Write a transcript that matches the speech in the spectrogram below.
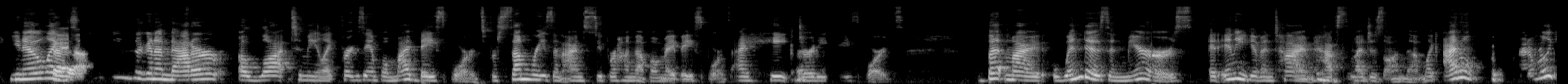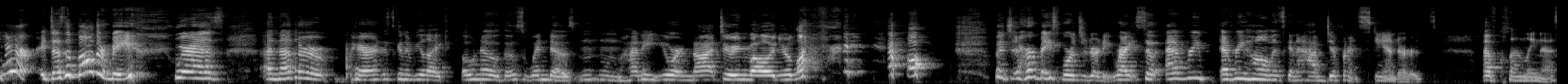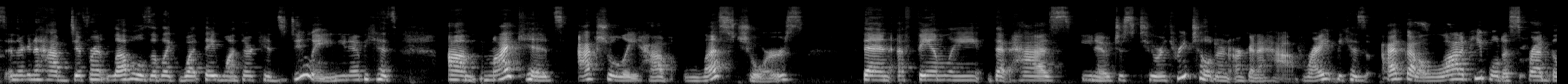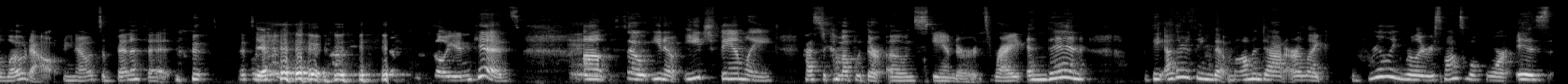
You know, like yeah. things are going to matter a lot to me. Like, for example, my baseboards, for some reason, I'm super hung up on my baseboards. I hate dirty baseboards. But my windows and mirrors at any given time have mm. smudges on them. Like I don't I don't really care. It doesn't bother me. Whereas another parent is going to be like, "Oh no, those windows, honey, you are not doing well in your life right now." But her baseboards are dirty, right? So every every home is going to have different standards of cleanliness, and they're going to have different levels of like what they want their kids doing. You know, because um, my kids actually have less chores than a family that has, you know, just two or three children are going to have, right? Because I've got a lot of people to spread the load out. You know, it's a benefit. it's, it's a billion kids. Um, so, you know, each family has to come up with their own standards, right? And then the other thing that mom and dad are like really, really responsible for is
